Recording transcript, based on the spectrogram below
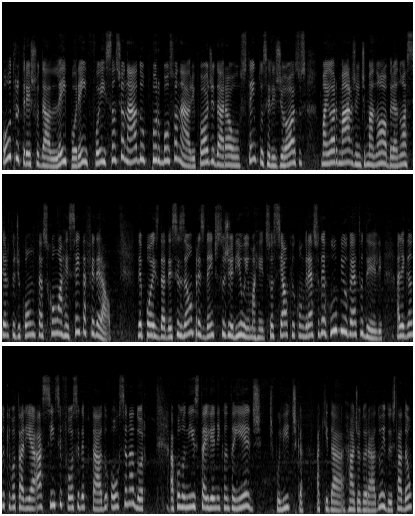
Outro trecho da lei, porém, foi sancionado por Bolsonaro e pode dar aos templos religiosos maior margem de manobra no acerto de contas com a Receita Federal. Depois da decisão, o presidente sugeriu em uma rede social que o Congresso derrube o veto dele, alegando que votaria assim se fosse deputado ou senador. A colunista Eliane Cantanhede, de política, aqui da Rádio Dourado e do Estadão,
